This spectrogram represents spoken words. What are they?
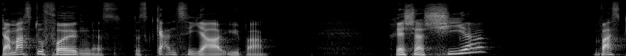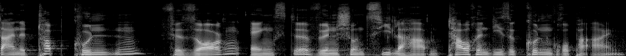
da machst du Folgendes, das ganze Jahr über. Recherchier, was deine Top-Kunden für Sorgen, Ängste, Wünsche und Ziele haben. Tauche in diese Kundengruppe ein.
